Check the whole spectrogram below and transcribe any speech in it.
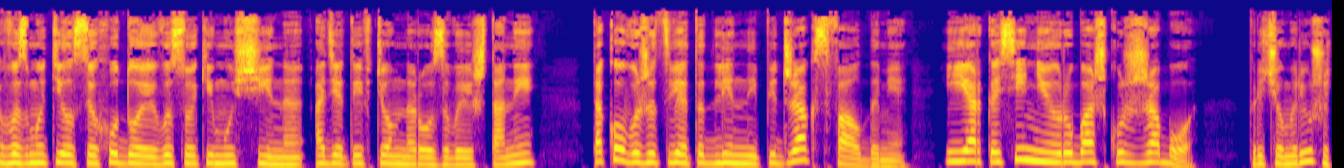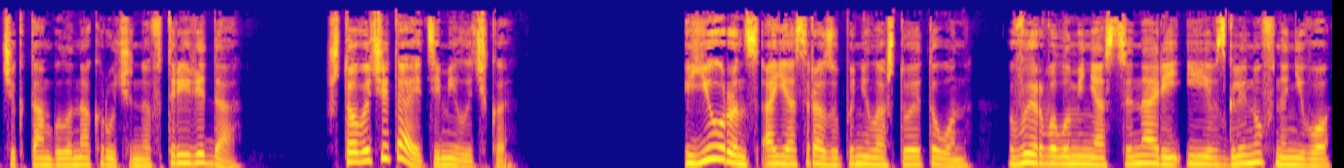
возмутился худой и высокий мужчина, одетый в темно-розовые штаны, такого же цвета длинный пиджак с фалдами и ярко-синюю рубашку с жабо, причем рюшечек там было накручено в три ряда. «Что вы читаете, милочка?» Юранс, а я сразу поняла, что это он, вырвал у меня сценарий и, взглянув на него,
